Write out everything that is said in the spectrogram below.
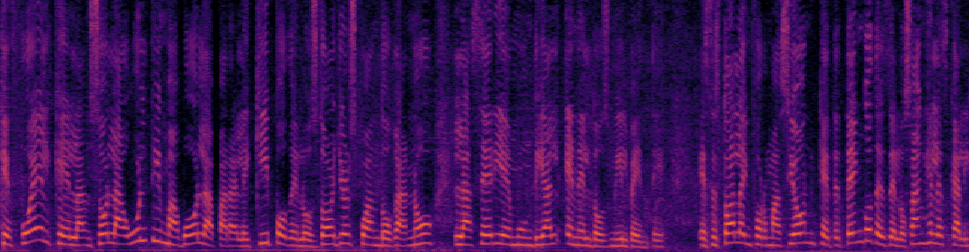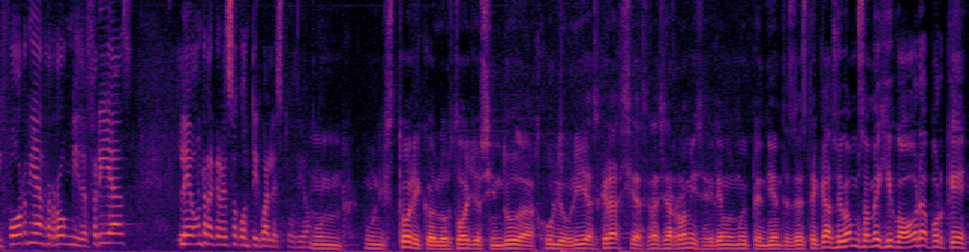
que fue el que lanzó la última bola para el equipo de los Dodgers cuando ganó la Serie Mundial en el 2020. Esta es toda la información que te tengo desde Los Ángeles, California. Romy de Frías, León, regreso contigo al estudio. Un, histórico de los Dodgers, sin duda, Julio Urias. Gracias, gracias Romy. Seguiremos muy pendientes de este caso. Y vamos a México ahora porque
